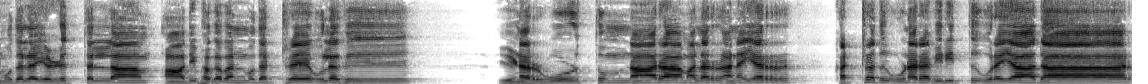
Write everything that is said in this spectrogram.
முதல எழுத்தெல்லாம் ஆதிபகவன் முதற்றே உலகு. இணர் ஊழ்த்தும் நாரா மலர் அணையர் கற்றது உணர விரித்து உரையாதார்.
